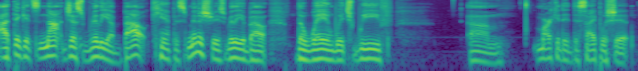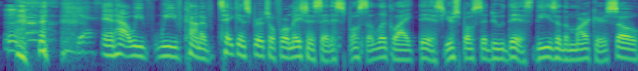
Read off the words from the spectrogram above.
i think it's not just really about campus ministry it's really about the way in which we've um, marketed discipleship. Yes. and how we've we've kind of taken spiritual formation and said it's supposed to look like this. You're supposed to do this. These are the markers. So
